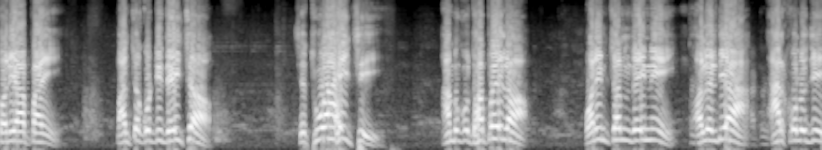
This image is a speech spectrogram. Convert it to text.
କରିବା ପାଇଁ ପାଞ୍ଚ କୋଟି ଦେଇଛ ସେ ଥୁଆ ହେଇଛି ଆମକୁ ଧପେଇଲ ପରିମିଶନ ଦେଇନି all India archaeology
